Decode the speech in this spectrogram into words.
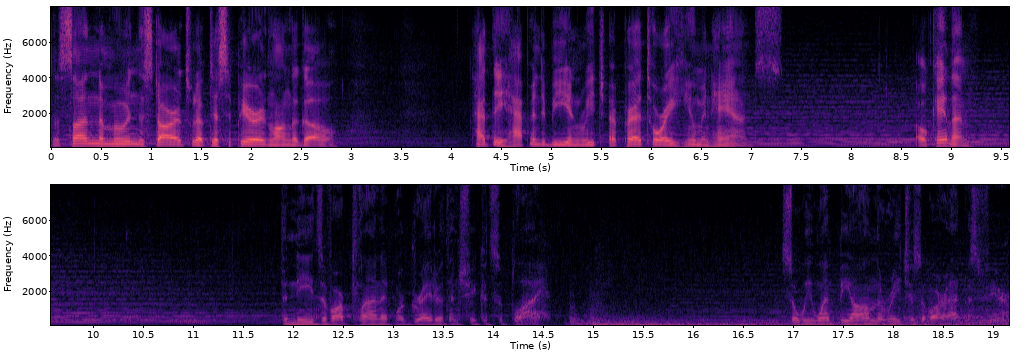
The sun, the moon, the stars would have disappeared long ago had they happened to be in reach of predatory human hands. Okay then. The needs of our planet were greater than she could supply. So we went beyond the reaches of our atmosphere.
